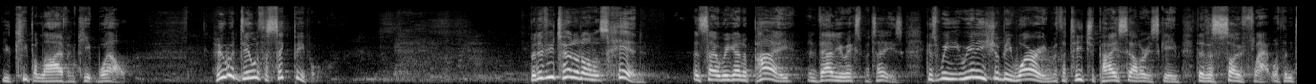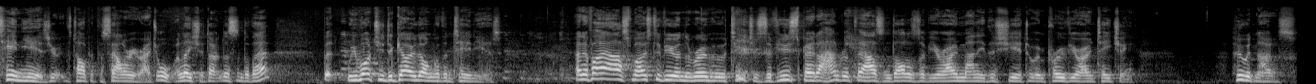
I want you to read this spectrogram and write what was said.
you keep alive and keep well? Who would deal with the sick people? But if you turn it on its head and say we're going to pay and value expertise, because we really should be worried with a teacher pay salary scheme that is so flat. Within 10 years, you're at the top of the salary range. Oh, Alicia, don't listen to that. But we want you to go longer than 10 years. And if I ask most of you in the room who are teachers, if you spent $100,000 of your own money this year to improve your own teaching, who would notice?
